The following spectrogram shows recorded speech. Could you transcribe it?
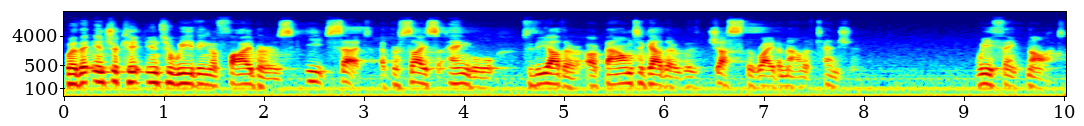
where the intricate interweaving of fibers, each set at precise angle to the other, are bound together with just the right amount of tension? We think not.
